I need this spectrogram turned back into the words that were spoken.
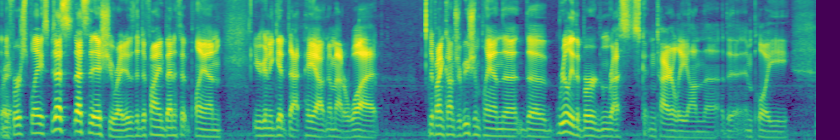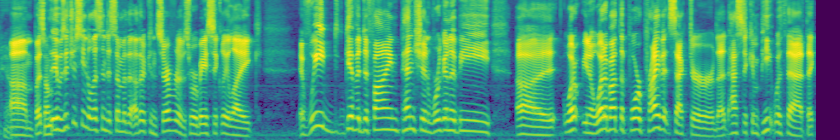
in right. the first place. But that's that's the issue, right? With the defined benefit plan, you're going to get that payout no matter what. Defined contribution plan, the the really the burden rests entirely on the the employee. Yeah. Um, but Some... it was interesting to listen to some of the other conservatives who were basically like if we give a defined pension, we're going to be uh, what you know what about the poor private sector that has to compete with that that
